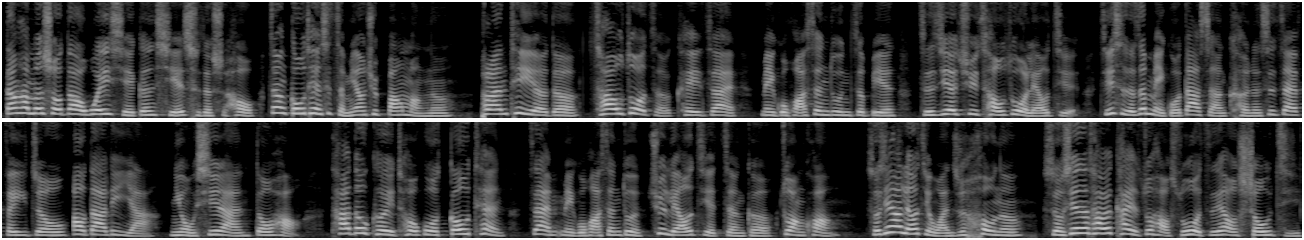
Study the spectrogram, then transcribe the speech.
当他们受到威胁跟挟持的时候，这样 Go Ten 是怎么样去帮忙呢 Plantier 的操作者可以在美国华盛顿这边直接去操作了解，即使的这美国大使馆可能是在非洲、澳大利亚、纽西兰都好，他都可以透过 Go Ten 在美国华盛顿去了解整个状况。首先，他了解完之后呢，首先呢，他会开始做好所有资料收集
